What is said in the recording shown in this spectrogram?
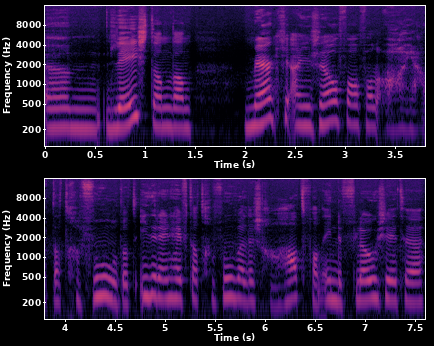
um, leest, dan, dan merk je aan jezelf al van, oh ja, dat gevoel. Dat iedereen heeft dat gevoel wel eens gehad van in de flow zitten.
